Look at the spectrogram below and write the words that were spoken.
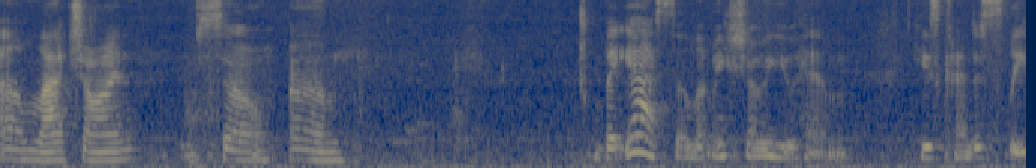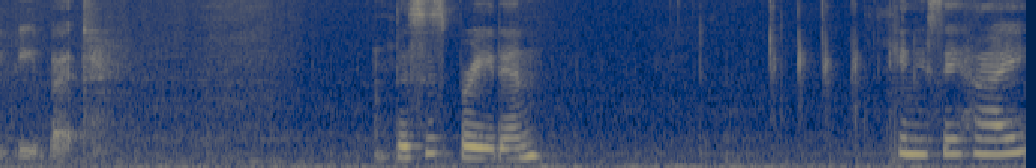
um, latch on. So, um, but yeah, so let me show you him. He's kind of sleepy, but. This is Brayden. Can you say hi?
